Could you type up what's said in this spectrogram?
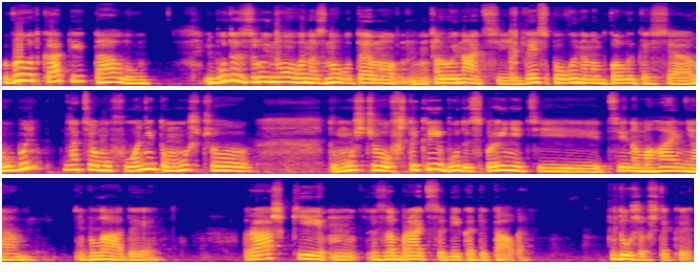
вивод капіталу. І буде зруйнована знову тема руйнації. Десь повинен обвалитися рубль на цьому фоні, тому що, тому що в штики будуть сприйняті ці намагання влади Рашки забрати собі капітали. Дуже в штики.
